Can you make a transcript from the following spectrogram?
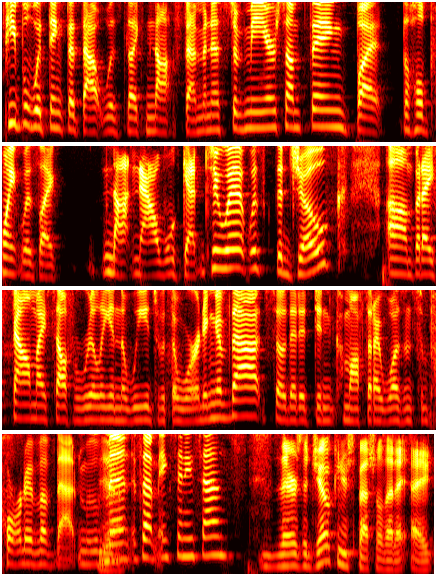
people would think that that was like not feminist of me or something but the whole point was like not now we'll get to it was the joke um, but i found myself really in the weeds with the wording of that so that it didn't come off that i wasn't supportive of that movement Yeah. if that makes any sense There's a joke in your special that I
